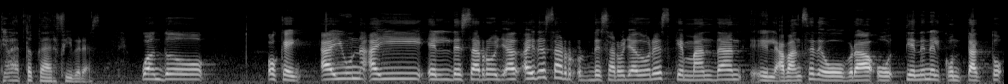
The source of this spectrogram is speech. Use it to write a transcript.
que va a tocar fibras. Cuando, ok, hay un, hay el desarrolla, hay desarro- desarrolladores que mandan el avance de obra o tienen el contacto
